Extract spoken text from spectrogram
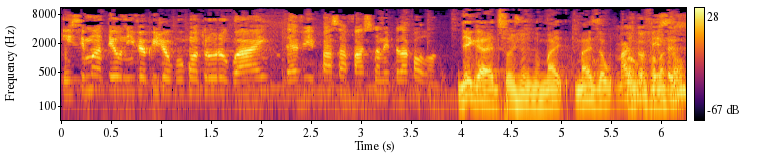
E se manter o nível que jogou contra o Uruguai, deve passar fácil também pela Colômbia. Diga, Edson Júnior, mais, mais, alguma informação?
